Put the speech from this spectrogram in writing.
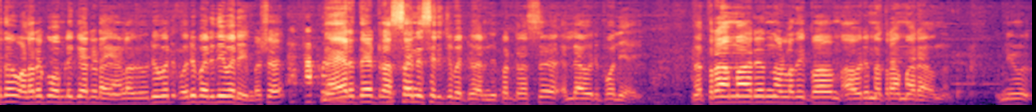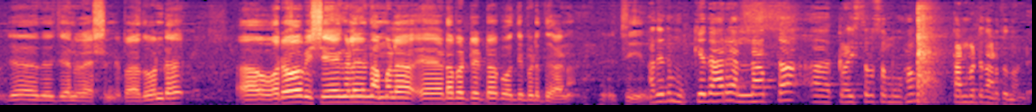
അത് വളരെ കോംപ്ലിക്കേറ്റഡാണ് ഞങ്ങൾ ഒരു ഒരു പരിധി വരെയും. പക്ഷേ നേരത്തെ ഡ്രസ്സ് അനുസരിച്ച് പറ്റുമായിരുന്നു. ഇപ്പം ഡ്രസ്സ് എല്ലാം ഒരുപോലെയായി. മെത്രാന്മാരെന്നുള്ളത് ഇപ്പം അവരും മെത്രാന്മാരാവുന്നുണ്ട്. ന്യൂ ജനറേഷൻ ഇപ്പം അതുകൊണ്ട് ഓരോ വിഷയങ്ങളിൽ നമ്മൾ ഇടപെട്ടിട്ട് ബോധ്യപ്പെടുത്തുകയാണ് ചെയ്യുന്നത്. അതായത് മുഖ്യധാര അല്ലാത്ത ക്രൈസ്തവ സമൂഹം കൺവെർട്ട് നടത്തുന്നുണ്ട്.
